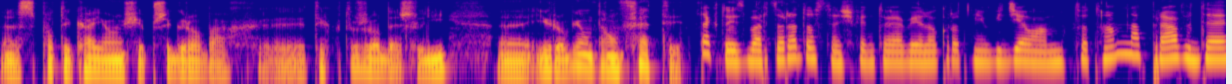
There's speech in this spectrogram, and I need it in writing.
e, spotykają się przy grobach e, tych, którzy odeszli i robią tam fety. Tak, to jest bardzo radosne święto. Ja wielokrotnie widziałam, to tam naprawdę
